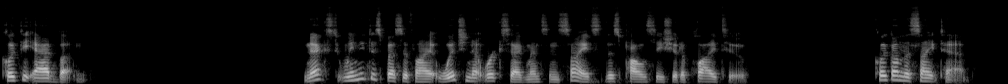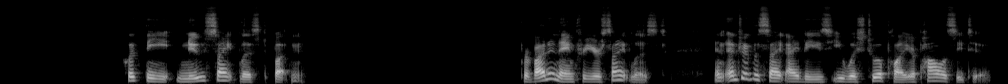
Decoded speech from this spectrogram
Click the Add button. Next, we need to specify which network segments and sites this policy should apply to. Click on the Site tab. Click the New Site List button. Provide a name for your site list and enter the site IDs you wish to apply your policy to.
